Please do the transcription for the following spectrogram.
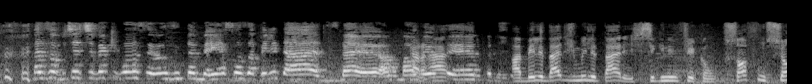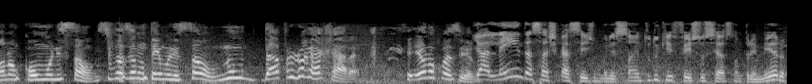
Mas o objetivo é que você use também as suas habilidades, né? Arrumar Cara, o meio a- ali. Habilidades militares significam só funcionam com munição. Se você não tem munição, não dá pra jogar, cara. Eu não consigo. E além dessa escassez de munição e tudo que fez sucesso no primeiro,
